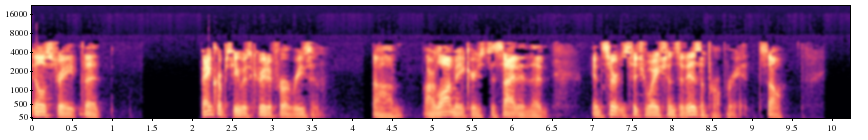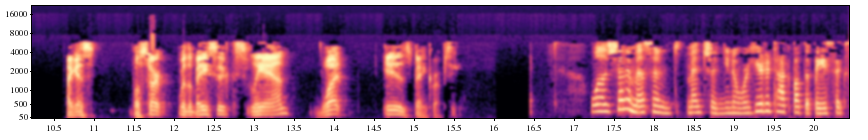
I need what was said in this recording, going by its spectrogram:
illustrate that bankruptcy was created for a reason. Um, our lawmakers decided that in certain situations it is appropriate. So, I guess We'll start with the basics. Leanne, what is bankruptcy? Well, as Jenna mentioned, you know, we're here to talk about the basics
